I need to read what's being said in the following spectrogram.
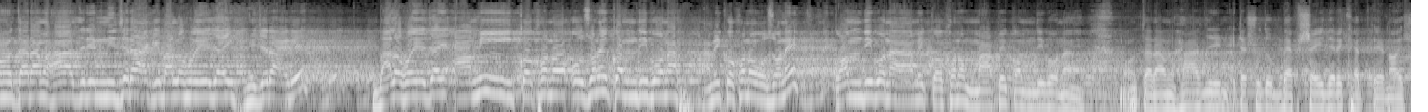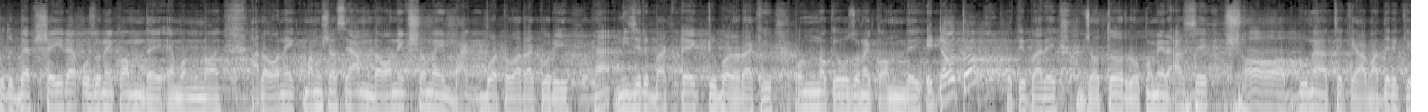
মহতারাম হাজরিন, নিজেরা আগে ভালো হয়ে যায় নিজেরা আগে ভালো হয়ে যায় আমি কখনো ওজনে কম দিব না। আমি কখনো ওজনে কম দিব না, আমি কখনো মাপে কম দিব না। মহতারাম হাজরিন, এটা শুধু ব্যবসায়ীদের ক্ষেত্রে নয়, শুধু ব্যবসায়ীরা ওজনে কম দেয় এমন নয়। আর অনেক মানুষ আছে, আমরা অনেক সময় ভাগ বটোয়ারা করি হ্যাঁ? নিজের বাঘটা একটু বড় রাখি, অন্যকে ওজনে কম দেয় এটাও তো হতে পারে। যত রকমের আছে, সব গুণা থেকে আমাদেরকে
